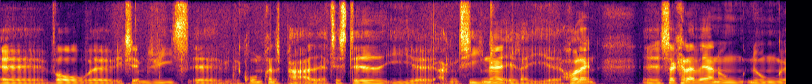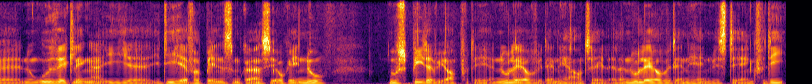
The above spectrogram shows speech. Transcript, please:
øh, hvor øh, eksempelvis øh, kronprinsparet er til stede i øh, Argentina eller i øh, Holland, øh, så kan der være nogle, nogle, øh, nogle udviklinger i, øh, i de her forbindelser, som gør at sige, okay, nu, nu speeder vi op på det her, nu laver vi den her aftale, eller nu laver vi den her investering, fordi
